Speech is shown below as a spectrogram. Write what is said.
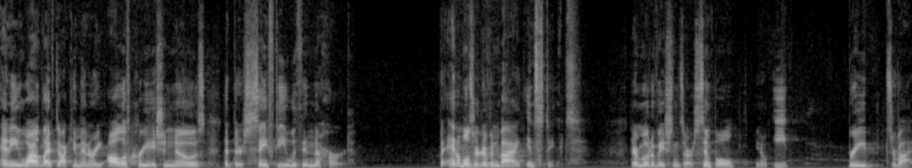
any wildlife documentary. All of creation knows that there's safety within the herd. But animals are driven by instinct. Their motivations are simple, you know, eat, breed, survive.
